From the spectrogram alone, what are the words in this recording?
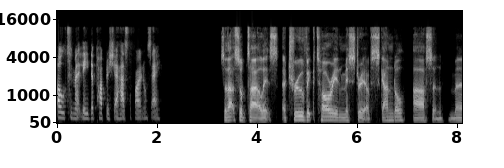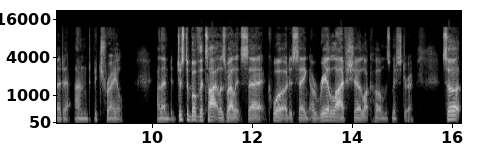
ultimately the publisher has the final say. So that subtitle it's a true Victorian mystery of scandal, arson, murder, and betrayal. And then just above the title as well, it's uh, quoted as saying a real life Sherlock Holmes mystery. So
